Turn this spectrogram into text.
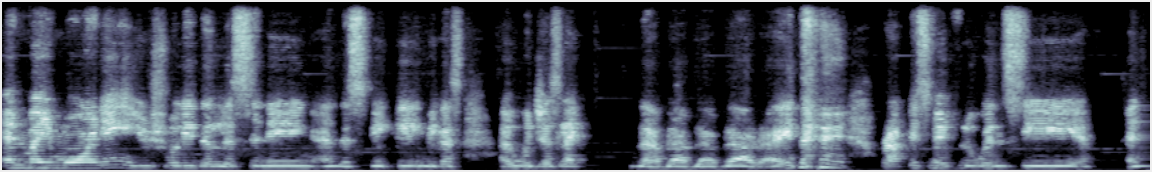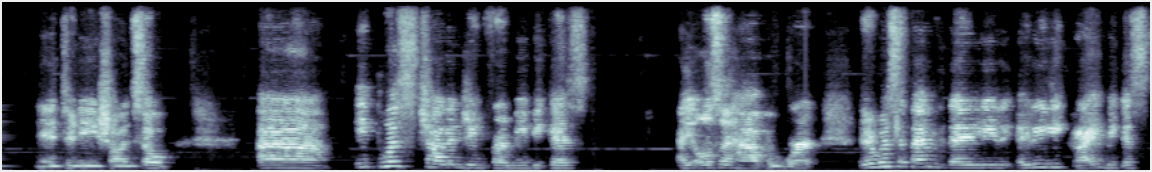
and my morning usually the listening and the speaking because I would just like blah blah blah blah, right? Practice my fluency and intonation. So uh it was challenging for me because I also have a work. There was a time that I really, I really cried because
